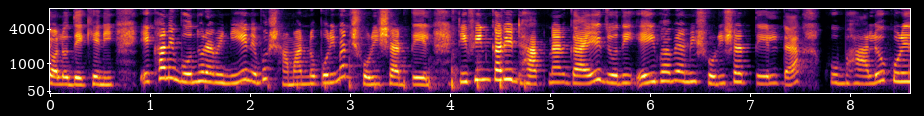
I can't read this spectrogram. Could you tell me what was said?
চলো দেখে নিই। এখানে বন্ধুরা আমি নিয়ে নেব সামান্য পরিমাণ সরিষার তেল। টিফিন কারির ঢাকনার গায়ে যদি এইভাবে আমি সরিষার তেলটা খুব ভালো করে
